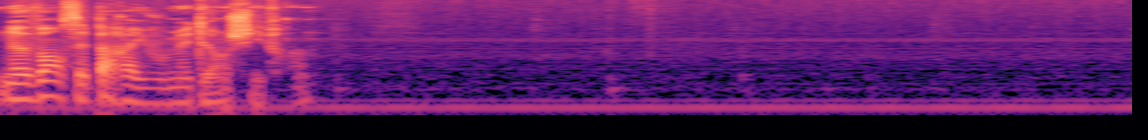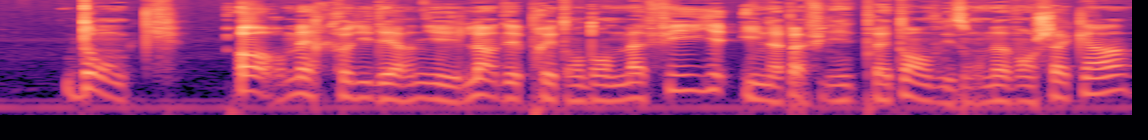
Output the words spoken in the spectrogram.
9 ans, c'est pareil, vous mettez en chiffres. Donc, or, mercredi dernier, l'un des prétendants de ma fille, il n'a pas fini de prétendre, ils ont 9 ans chacun,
